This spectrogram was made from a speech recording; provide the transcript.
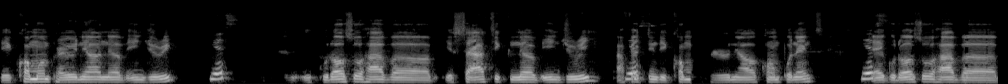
a common peroneal nerve injury. Yes. It could also have uh, a sciatic nerve injury affecting yes. the common peroneal component. Yes. It could also have uh,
